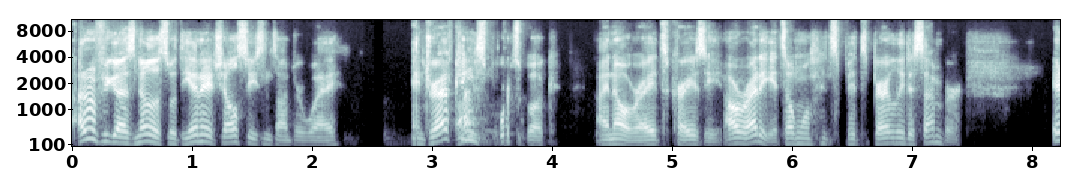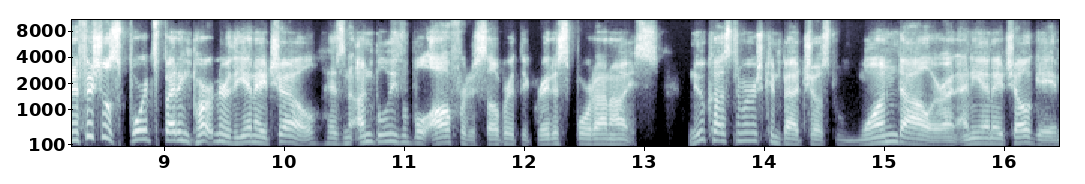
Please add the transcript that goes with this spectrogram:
I don't know if you guys know this, but the NHL season's underway. And DraftKings Sportsbook, I know, right? It's crazy. Already, it's almost it's it's barely December. An official sports betting partner of the NHL has an unbelievable offer to celebrate the greatest sport on ice. New customers can bet just $1 on any NHL game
